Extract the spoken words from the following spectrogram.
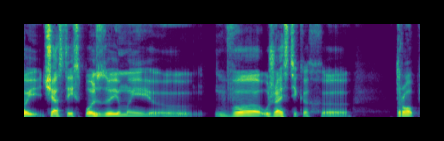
такой часто используемый э, в ужастиках э, троп.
